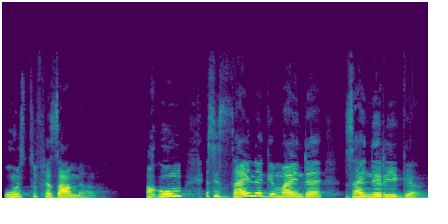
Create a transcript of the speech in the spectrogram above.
uns zu versammeln. Warum? Es ist seine Gemeinde, seine Regeln,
